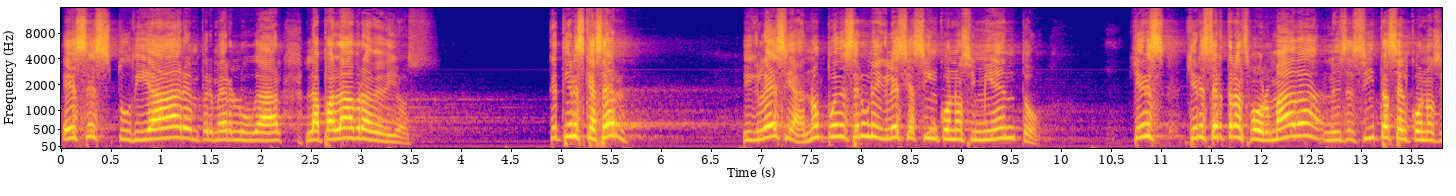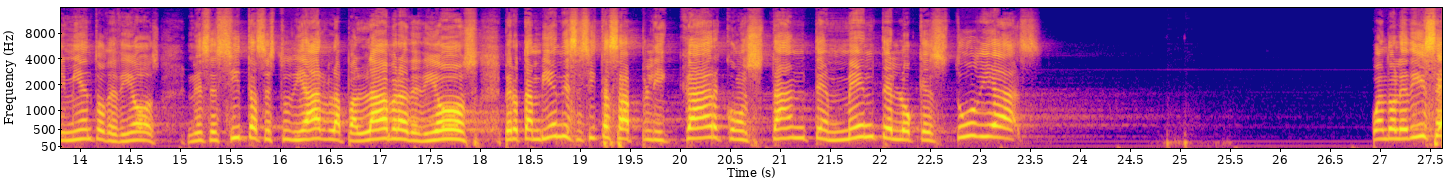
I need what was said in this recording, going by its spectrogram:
es estudiar en primer lugar la palabra de Dios. ¿Qué tienes que hacer? Iglesia, no puede ser una iglesia sin conocimiento. ¿Quieres, ¿Quieres, ser transformada? Necesitas el conocimiento de Dios. Necesitas estudiar la palabra de Dios. Pero también necesitas aplicar constantemente lo que estudias. Cuando le dice,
